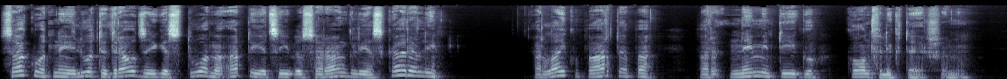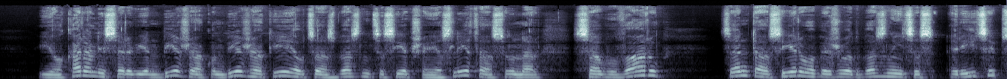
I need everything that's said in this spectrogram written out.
Sākotnēji ļoti draudzīgas Toma attiecības ar Anglijas karali ar laiku pārtapa par nemitīgu konfliktēšanu, jo karalis arvien biežāk un biežāk iejaucās baznīcas iekšējās lietās un ar savu varu centās ierobežot baznīcas rīcības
